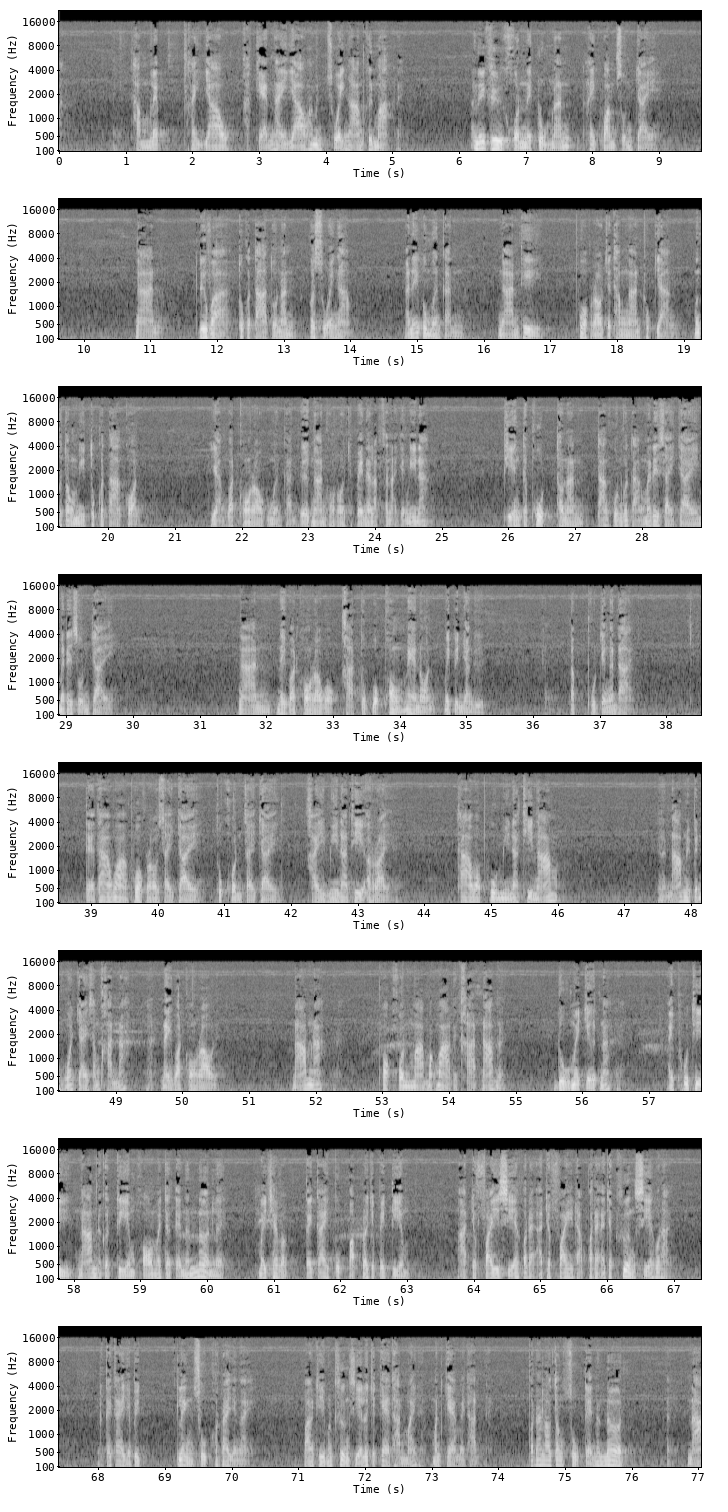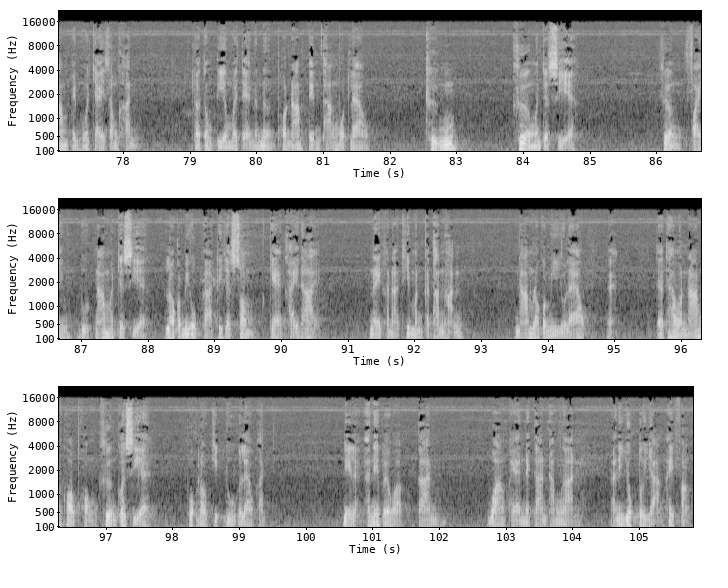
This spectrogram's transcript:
ทำเล็บให้ยาว แขนให้ยาวให้มันสวยงามขึ้นมาเนี่ยอันนี้คือคนในกลุ่มนั้นให้ความสนใจ งาน หรือว่าตุ๊กตาตัวนั้นก็สวยงาม อันนี้ก็เหมือนกันงานที่พวกเราจะทำงานทุกอย่าง มันก็ต้องมีตุ๊กตาก่อน อย่างวัดของเราก็เหมือนกัน เอองานของเราจะไปในลักษณะอย่างนี้นะ เพียงแต่พูดเท่านั้นต่างคนก็ต่างไม่ได้ใส่ใจ ไม่ได้สนใจ งานในวัดของเราก็ขาดตกบกพร่องแน่นอนไม่เป็นอย่างอื่นรับพูดอย่างนั้นได้ แต่ถ้าว่าพวกเราใส่ใจทุกคนใส่ใจ ใครมีหน้าที่อะไร ถ้าว่าผู้มีหน้าที่น้ำน้ำเนี่ยเป็นหัวใจสำคัญนะ ในวัดของเราเนี่ย น้ำนะพอคนมามากๆเลยขาดน้ำเนี่ยดูไม่จืดนะไอ้ผู้ที่น้ำเนี่ยก็เตรียมพร้อมไว้ตั้งแต่เนิ่นๆเลย ไม่ใช่แบบ ใกล้ๆปุบปับแล้วจะไปเตรียม อาจจะไฟเสียก็ได้ อาจจะไฟดับก็ได้ อาจจะเครื่องเสียก็ได้ ใกล้ๆอย่าไปเร่งสูบเขาได้ยังไง บางทีมันเครื่องเสียเราจะแก้ทันไหมมันแก้ไม่ทัน เพราะนั้นเราต้องสูบแต่เนิ่นๆน้ำเป็นหัวใจสำคัญ เราต้องเตรียมไว้แต่เนิ่นๆพอน้ำเต็มถังหมดแล้ว ถึงเครื่องมันจะเสีย เครื่องไฟดูดน้ำมันจะเสีย เราก็มีโอกาสที่จะซ่อมแก้ไขได้ ในขณะที่มันกระทันหัน น้ำเราก็มีอยู่แล้วนะแต่ถ้าว่าน้ำก็ผ่องเครื่องก็เสีย พวกเราคิดดูกันแล้วกัน นี่แหละ อันนี้แปลว่าการวางแผนในการทำงาน อันนี้ยกตัวอย่างให้ฟัง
